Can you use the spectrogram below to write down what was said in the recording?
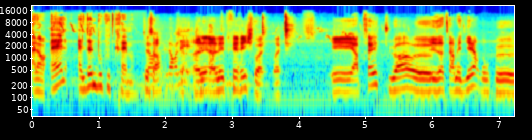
Alors elle, elle donne beaucoup de crème. C'est ça. leur lait- un, lait, un lait très riche, ouais. ouais. Et après, tu as euh, les intermédiaires. Donc, euh,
